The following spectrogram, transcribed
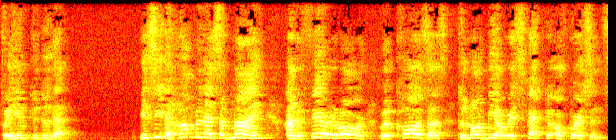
for him to do that. You see, the humbleness of mind and the fear of the Lord will cause us to not be a respecter of persons.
